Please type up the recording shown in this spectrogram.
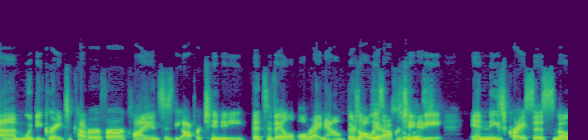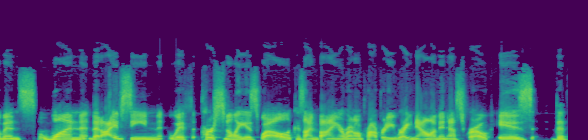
um, would be great to cover for our clients is the opportunity that's available right now. There's always yeah, opportunity. So in these crisis moments. One that I've seen with personally as well, because I'm buying a rental property right now, I'm in escrow, is the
